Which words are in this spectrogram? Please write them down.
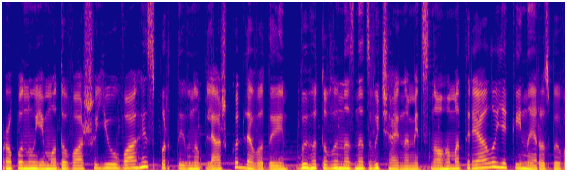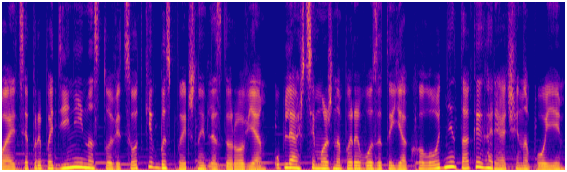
Пропонуємо до вашої уваги спортивну пляшку для води, виготовлена з надзвичайно міцного матеріалу, який не розбивається при падінні і на 100% безпечний для здоров'я. У пляшці можна перевозити як холодні, так і гарячі напої.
